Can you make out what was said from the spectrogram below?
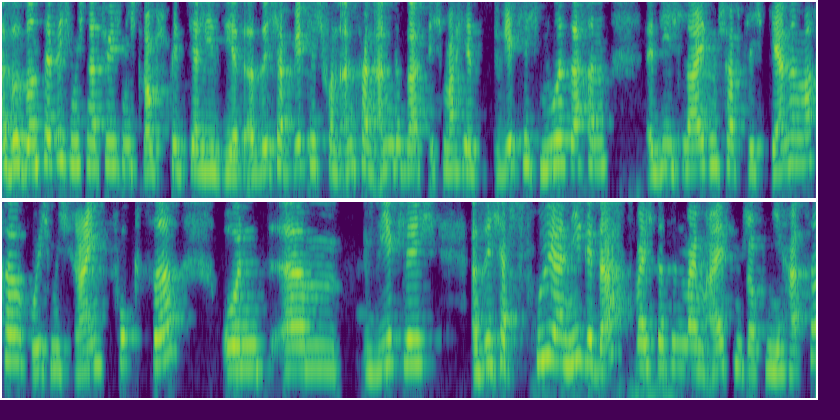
also sonst hätte ich mich natürlich nicht darauf spezialisiert. Also ich habe wirklich von Anfang an gesagt, ich mache jetzt wirklich nur Sachen, äh, die ich leidenschaftlich gerne mache, wo ich mich reinfuchse und ähm, wirklich, also ich habe es früher nie gedacht, weil ich das in meinem alten Job nie hatte.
